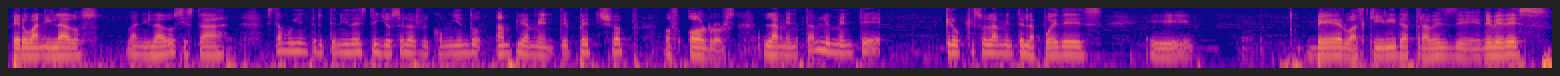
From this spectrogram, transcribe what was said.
pero vanilados. Vanilados y está, está muy entretenida. Este yo se las recomiendo ampliamente. Pet Shop of Horrors. Lamentablemente, creo que solamente la puedes eh, ver o adquirir a través de DVDs.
